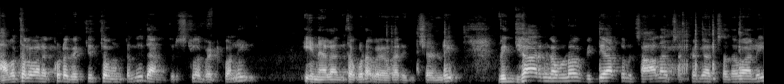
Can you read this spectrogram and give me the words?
అవతల వాళ్ళకి కూడా వ్యక్తిత్వం ఉంటుంది దాన్ని దృష్టిలో పెట్టుకొని ఈ నెలంతా కూడా వ్యవహరించండి. విద్యారంగంలో విద్యార్థులు చాలా చక్కగా చదవాలి.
